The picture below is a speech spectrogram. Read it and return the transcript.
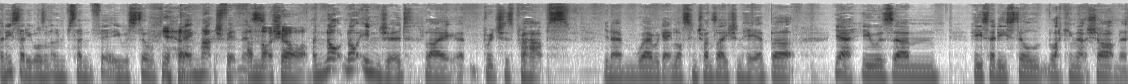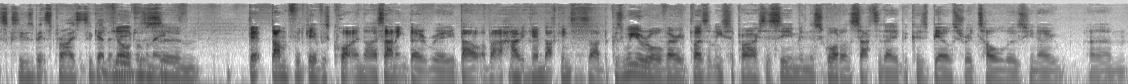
and he said he wasn't 100% fit. He was still Yeah. getting match fitness. I'm not sharp. and not not injured, like uh, which is perhaps you know where we're getting lost in translation here. But yeah, he was. Um, he said he's still lacking that sharpness because he was a bit surprised to get the nod, wasn't he? Um, Bamford gave us quite a nice anecdote, really, about about how he Mm. came back into the side because we were all very pleasantly surprised to see him in the squad on Saturday because Bielsa had told us, you know, um,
